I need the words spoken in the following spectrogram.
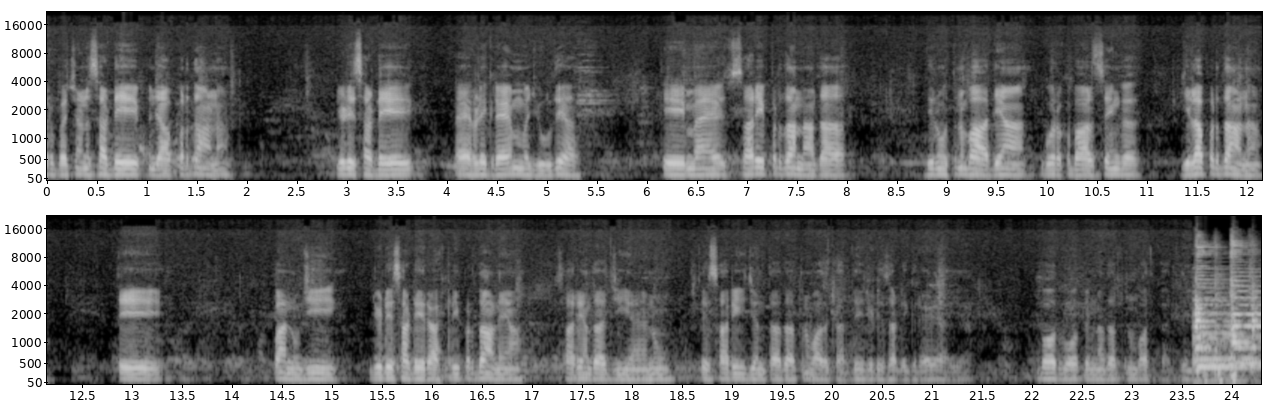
ਲਖਵਿੰਦਰ ਬਚਨ ਸਾਡੇ ਪੰਜਾਬ ਪ੍ਰਧਾਨ ਆ, ਜਿਹੜੇ ਸਾਡੇ ਇਹ ਵੇਲੇ ਗ੍ਰਹਿ ਮੌਜੂਦ ਆ ਤੇ ਮੈਂ ਸਾਰੇ ਪ੍ਰਧਾਨਾਂ ਦਾ ਦਿਲੋਂ ਧੰਨਵਾਦ ਆ ਗੁਰਕਬਾਲ ਸਿੰਘ ਜ਼ਿਲ੍ਹਾ ਪ੍ਰਧਾਨ ਤੇ ਭਾਨੂ ਜੀ ਜਿਹੜੇ ਸਾਡੇ ਰਾਸ਼ਟਰੀ ਪ੍ਰਧਾਨ ਆ ਸਾਰਿਆਂ ਦਾ ਜੀ ਆਇਆਂ ਨੂੰ ਤੇ ਸਾਰੀ ਜਨਤਾ ਦਾ ਧੰਨਵਾਦ ਕਰਦੇ ਜਿਹੜੇ ਸਾਡੇ ਗ੍ਰਹਿ ਆਏ ਆ। ਬਹੁਤ ਬਹੁਤ ਇਹਨਾਂ ਦਾ ਧੰਨਵਾਦ ਕਰਦੇ ਹਾਂ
